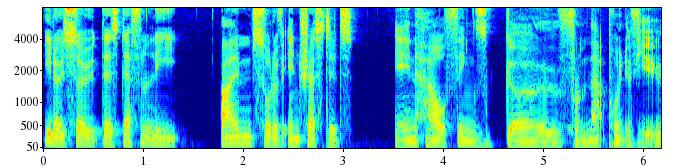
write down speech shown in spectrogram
you know, so there's definitely. I'm sort of interested in how things go from that point of view.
